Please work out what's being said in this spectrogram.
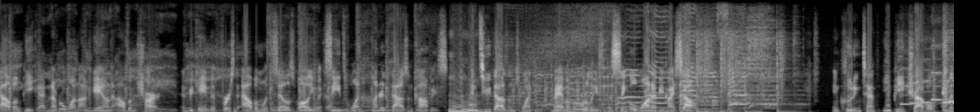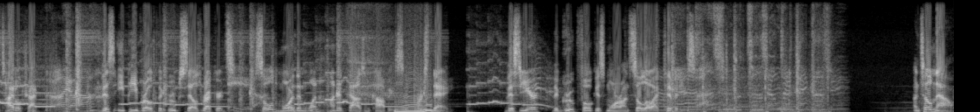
album peaked at number one on Gaon album chart and became the first album with sales volume exceeds 100,000 copies. Mm. In 2020, Mamamoo released a single Wannabe Myself, including 10th EP Travel and the title track. This EP broke the group's sales records, sold more than 100,000 copies the Mm. first day. This year, the group focused more on solo activities. Until now,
